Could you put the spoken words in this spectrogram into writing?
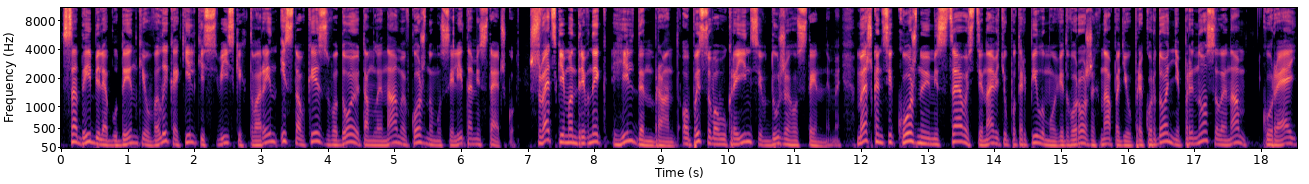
сади біля будинків, велика кількість свійських тварин і ставки з водою та млинами в кожному селі та містечку. Шведський мандрівник Гільденбранд описував українців дуже гостинними. Мешканці кожної місцевості, навіть у потерпілому від ворожих нападів прикордонні, приносили нам курей,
